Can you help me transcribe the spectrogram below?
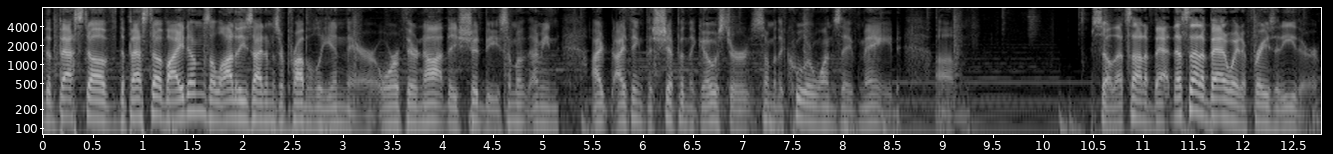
the best of the best of items. A lot of these items are probably in there, or if they're not, they should be. Some of, I mean, I, I think the ship and the ghost are some of the cooler ones they've made. Um, so that's not a bad that's not a bad way to phrase it either.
